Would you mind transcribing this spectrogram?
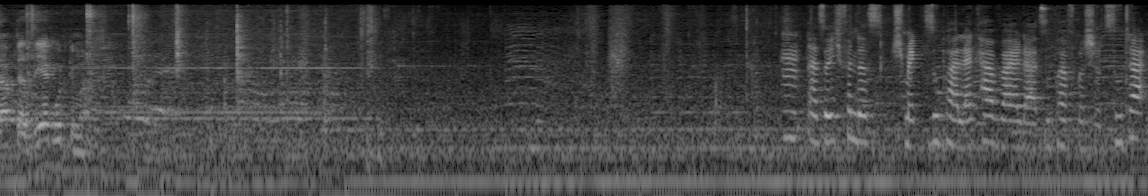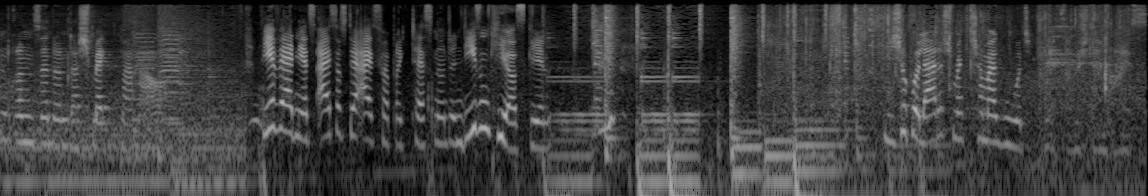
Das habt ihr sehr gut gemacht. Mm, Also ich finde, es schmeckt super lecker, weil da super frische Zutaten drin sind und das schmeckt man auch. Wir werden jetzt Eis aus der Eisfabrik testen und in diesen Kiosk gehen. Die Schokolade schmeckt schon mal gut. Jetzt habe ich dein Eis.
